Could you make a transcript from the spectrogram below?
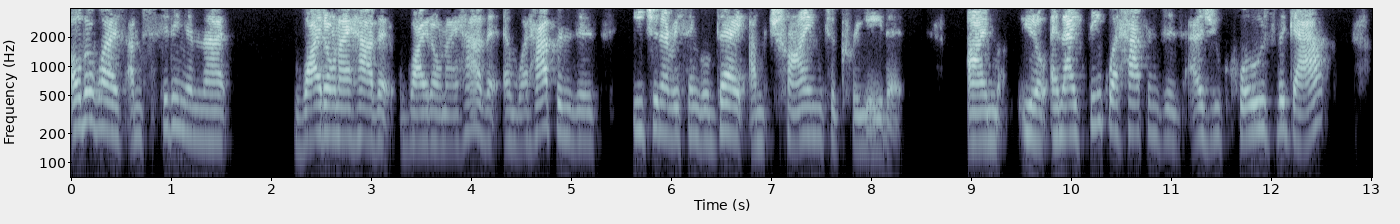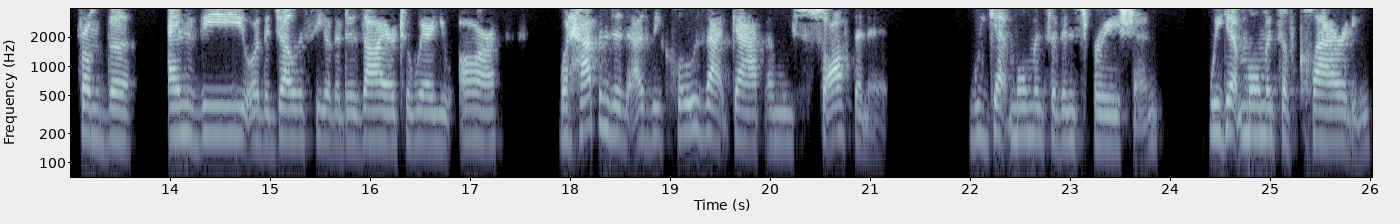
otherwise I'm sitting in that, why don't I have it? Why don't I have it? And what happens is each and every single day, I'm trying to create it. I'm, you know, and I think what happens is as you close the gap from the envy or the jealousy or the desire to where you are, what happens is as we close that gap and we soften it, we get moments of inspiration. We get moments of clarity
